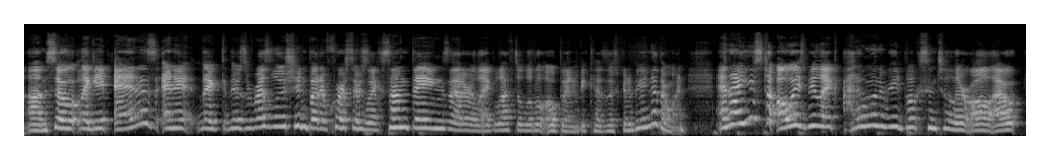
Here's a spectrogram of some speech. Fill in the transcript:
Um, so like it ends and it like there's a resolution but of course there's like some things that are like left a little open because there's going to be another one. And i used to always be like i don't want to read books until they're all out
